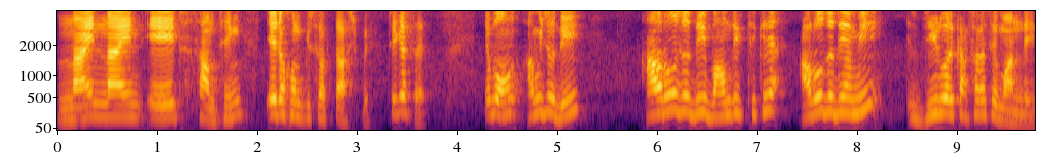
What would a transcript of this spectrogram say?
nine nine eight something এরকম কিছু একটা আসবে, ঠিক আছে? এবং আমি যদি আরও যদি বাম দিক থেকে আরও যদি আমি জিরোর কাছাকাছি মান নেই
